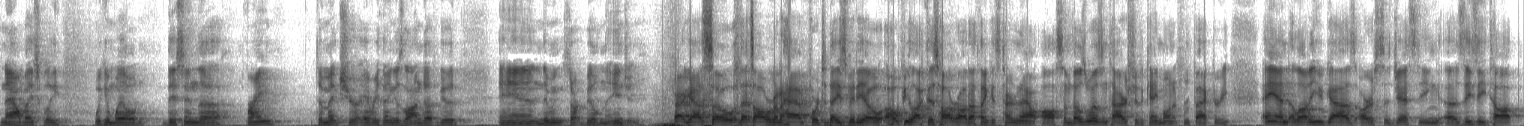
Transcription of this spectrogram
Now basically we can weld this in the frame to make sure everything is lined up good. And then we can start building the engine. All right, guys, so that's all we're gonna have for today's video. I hope you like this hot rod. I think it's turning out awesome. Those wheels and tires should have came on it from factory. And a lot of you guys are suggesting a ZZ Top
